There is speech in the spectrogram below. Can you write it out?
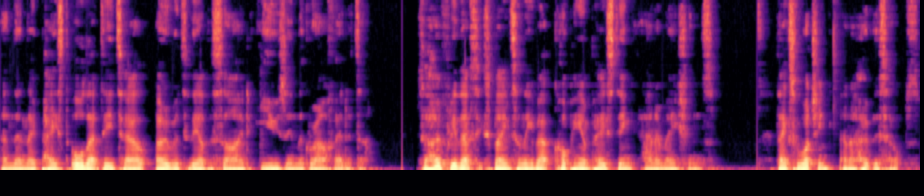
and then they paste all that detail over to the other side using the graph editor. So hopefully that's explained something about copying and pasting animations. Thanks for watching, and I hope this helps.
